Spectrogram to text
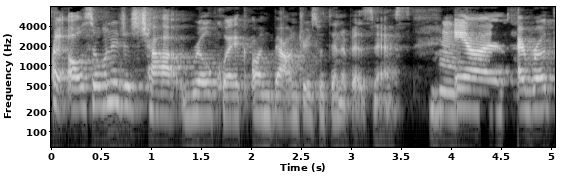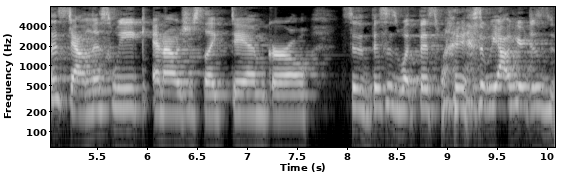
I also want to just chat real quick on boundaries within a business. Mm-hmm. And I wrote this down this week, and I was just like, damn, girl. So this is what this one is. We out here just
